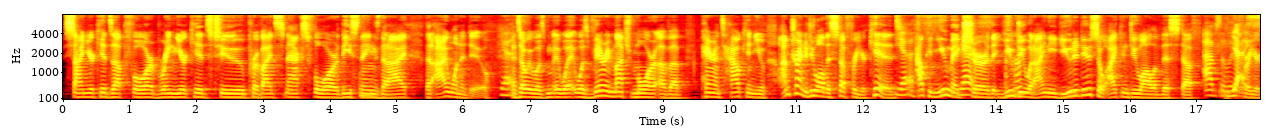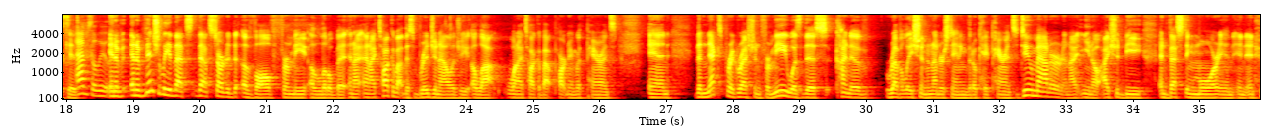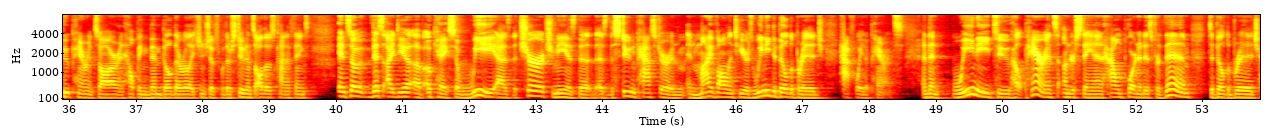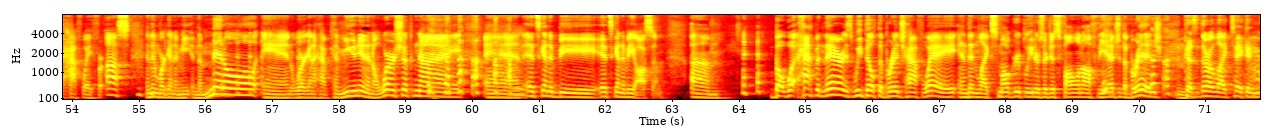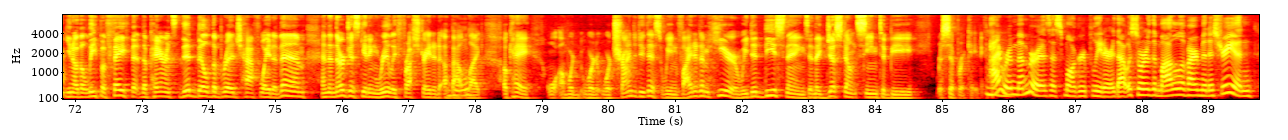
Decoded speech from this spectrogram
sign your kids up for, bring your kids to, provide snacks for these things that I that I want to do? Yes. And so it was it, it was very much more of a parents how can you I'm trying to do all this stuff for your kids. Yes. How can you make Yes. sure that you do uh-huh. what I need you to do so I can do all of this stuff Absolutely. Yes. for your kids. Absolutely. And and eventually that's that started to evolve for me a little bit. And I and I talk about this bridge analogy a lot when I talk about partnering with parents. And the next progression for me was this kind of revelation and understanding that okay parents do matter and i you know i should be investing more in, in in who parents are and helping them build their relationships with their students all those kind of things. And so this idea of okay so we as the church me as the as the student pastor and, and my volunteers we need to build a bridge halfway to parents and then we need to help parents understand how important it is for them to build a bridge halfway for us. And then we're going to meet in the middle and we're going to have communion and a worship night. And it's going to be, it's going to be awesome. Um, but what happened there is we built the bridge halfway, and then like small group leaders are just falling off the edge of the bridge mm. because they're like taking you know the leap of faith that the parents did build the bridge halfway to them, and then they're just getting really frustrated about mm-hmm. like, okay, w- um, we're, we're we're trying to do this. We invited them here. We did these things, and they just don't seem to be reciprocating. I remember as a small group leader, that was sort of the model of our ministry. And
